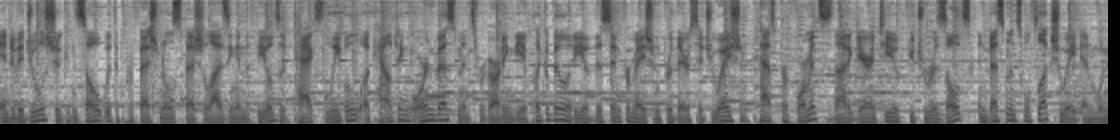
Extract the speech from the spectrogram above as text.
Individuals should consult with the professionals specializing in the fields of tax, legal, accounting, or investments regarding the applicability of this information for their situation. Past performance is not a guarantee of future results. Investments will fluctuate and when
